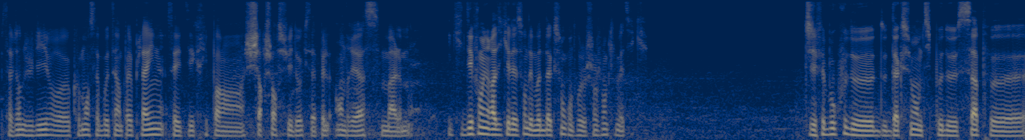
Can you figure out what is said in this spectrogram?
Ça vient du livre Comment saboter un pipeline. Ça a été écrit par un chercheur suédois qui s'appelle Andreas Malm qui défend une radicalisation des modes d'action contre le changement climatique. J'ai fait beaucoup de- de- d'actions un petit peu de SAP euh,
